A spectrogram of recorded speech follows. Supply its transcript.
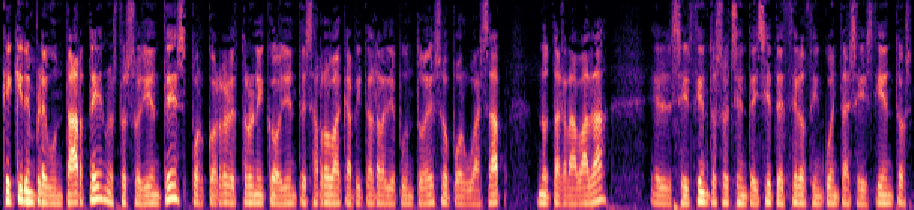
quieren preguntarte nuestros oyentes por correo electrónico oyentes arroba capitalradio.es o por WhatsApp, nota grabada, el 687 050 600.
